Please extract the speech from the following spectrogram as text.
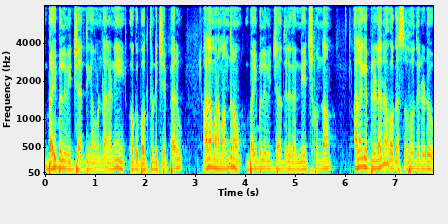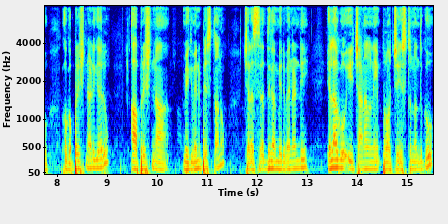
బైబిల్ విద్యార్థిగా ఉండాలని ఒక భక్తుడు చెప్పారు. అలా మనమందరం బైబిల్ విద్యార్థులుగా నేర్చుకుందాం. అలాగే పిల్లరా ఒక సహోదరుడు ఒక ప్రశ్న అడిగారు. ఆ ప్రశ్న మీకు వినిపిస్తాను. చాలా శ్రద్ధగా మీరు వినండి. ఎలాగో ఈ ఛానల్ని ప్రోత్సహిస్తున్నందుకు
